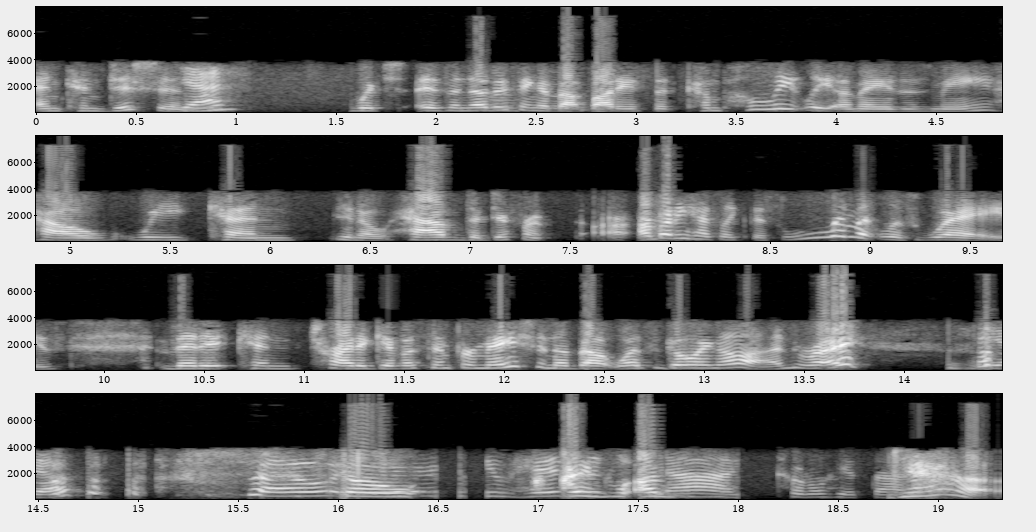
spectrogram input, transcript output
and conditions. Yes which is another mm-hmm. thing about bodies that completely amazes me how we can you know have the different our, our body has like this limitless ways that it can try to give us information about what's going on right? Yeah so so you hit I, I'm, yeah total hit that. Yeah.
